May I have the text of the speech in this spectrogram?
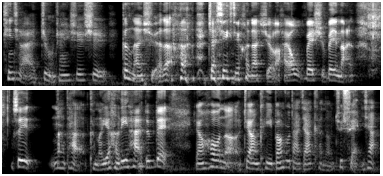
听起来这种占星师是更难学的，占星已经很难学了，还要五倍十倍难，所以那他可能也很厉害，对不对？然后呢，这样可以帮助大家可能去选一下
